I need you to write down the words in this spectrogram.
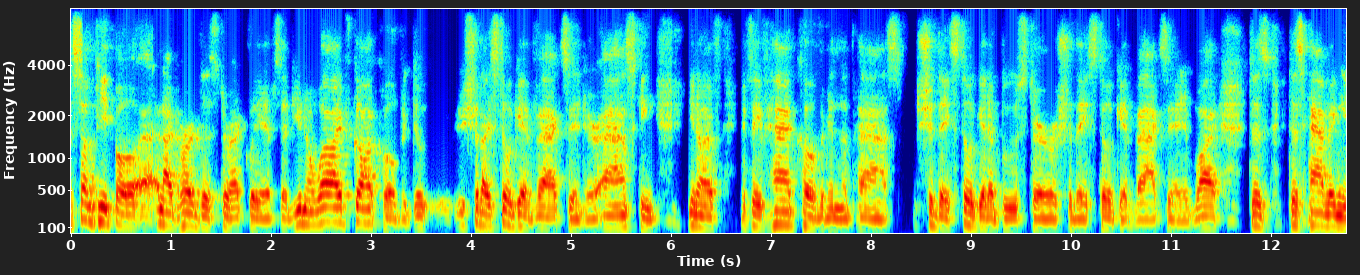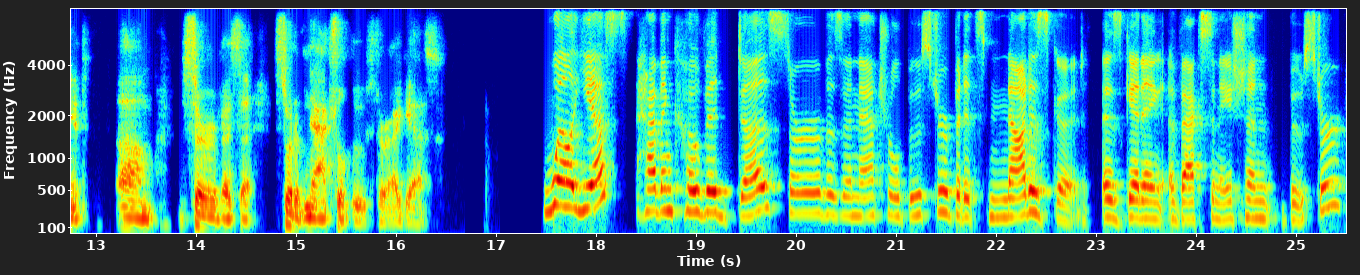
some people, and I've heard this directly, have said, you know, well, I've got COVID. Do, should I still get vaccinated? Or asking, you know, if if they've had COVID in the past, should they still get a booster or should they still get vaccinated? Why does does having it um, serve as a sort of natural booster? I guess. Well, yes, having COVID does serve as a natural booster, but it's not as good as getting a vaccination booster.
